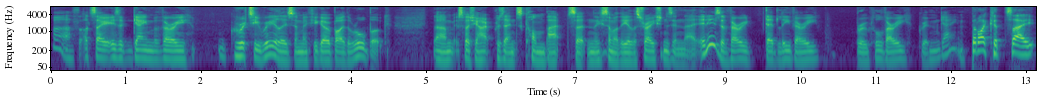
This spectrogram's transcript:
Well, I'd say it is a game of very gritty realism if you go by the rule book, um, especially how it presents combat. Certainly, some of the illustrations in there. It is a very deadly, very brutal, very grim game. But I could say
